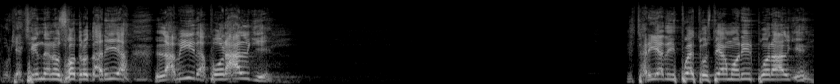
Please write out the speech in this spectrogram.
Porque ¿quién de nosotros daría la vida por alguien? ¿Estaría dispuesto usted a morir por alguien?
